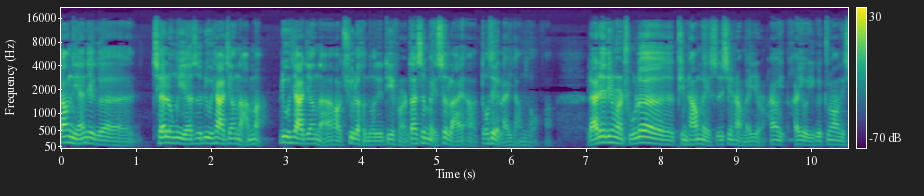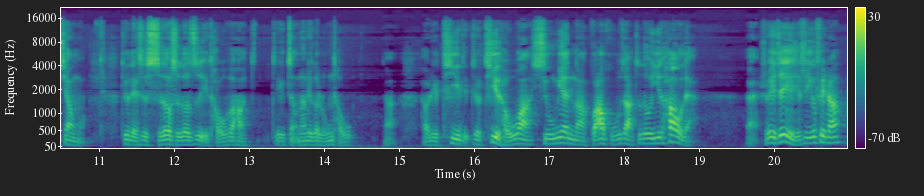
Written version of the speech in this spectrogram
当年这个乾隆爷是六下江南嘛，六下江南哈，去了很多的地方，但是每次来啊，都得来扬州啊。来这地方除了品尝美食、欣赏美景，还有还有一个重要的项目，就得是拾掇拾掇自己头发哈，这个整成这个龙头啊，还有这剃就剃头啊、修面呐、刮胡子啊，这都一套的，哎，所以这也是一个非常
